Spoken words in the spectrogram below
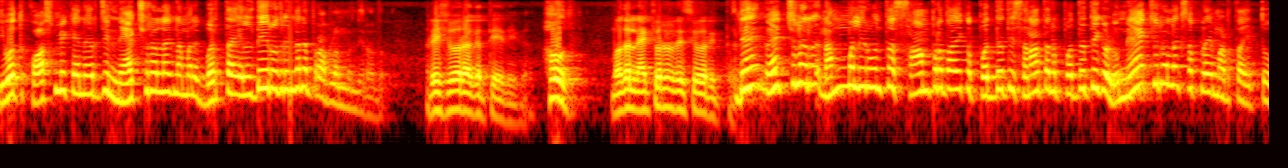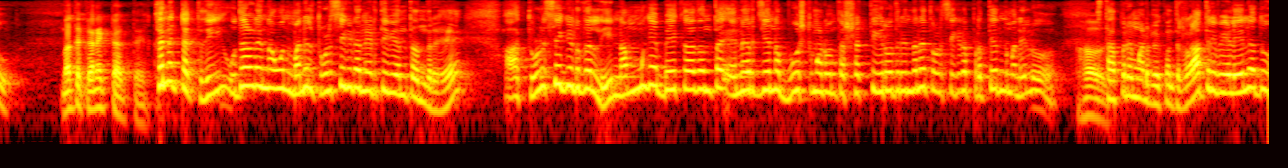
ಇವತ್ತು ಕಾಸ್ಮಿಕ್ ಎನರ್ಜಿ ನ್ಯಾಚುರಲ್ ಆಗಿ ನಮ್ಮಲ್ಲಿ ಬರ್ತಾ ಇಲ್ಲದೇ ಇರೋದ್ರಿಂದನೇ ಪ್ರಾಬ್ಲಮ್ ಬಂದಿರೋದು. ರಿಸೀವರ್ ಅಗತ್ಯ ಇದೆ ಈಗ. ಹೌದು. ಮೊದಲು ನ್ಯಾಚುರಲ್ ರಿಸೀವರ್ ಇತ್ತು. ನ್ಯಾಚುರಲ್ ನಮ್ಮಲ್ಲಿರುವಂಥ ಸಾಂಪ್ರದಾಯಿಕ ಪದ್ಧತಿ ಸನಾತನ ಪದ್ಧತಿಗಳು ನ್ಯಾಚುರಲ್ ಆಗಿ ಸಪ್ಲೈ ಮಾಡ್ತಾ ಇತ್ತು. ಮತ್ತೆ ಕನೆಕ್ಟ್ ಆಗ್ತಾ ಇದೆ ಕನೆಕ್ಟ್ ಆಗ್ತದೆ. ಈ ಉದಾಹರಣೆಗೆ ನಾವು ಒಂದು ಮನೇಲಿ ತುಳಸಿ ಗಿಡ ನೆಡ್ತೀವಿ ಅಂತಂದರೆ ಆ ತುಳಸಿ ಗಿಡದಲ್ಲಿ ನಮಗೆ ಬೇಕಾದಂಥ ಎನರ್ಜಿಯನ್ನು ಬೂಸ್ಟ್ ಮಾಡುವಂಥ ಶಕ್ತಿ ಇರೋದ್ರಿಂದನೇ ತುಳಸಿ ಗಿಡ ಪ್ರತಿಯೊಂದು ಮನೇಲೂ ಸ್ಥಾಪನೆ ಮಾಡಬೇಕು ಅಂತ ರಾತ್ರಿ ವೇಳೆಯಲ್ಲಿ ಅದು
